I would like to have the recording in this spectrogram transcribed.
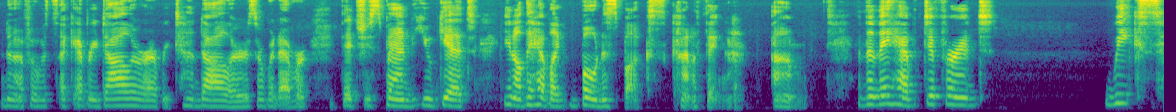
know if it was like every dollar or every ten dollars or whatever that you spend, you get, you know, they have like bonus bucks kind of thing. Um, and then they have different weeks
